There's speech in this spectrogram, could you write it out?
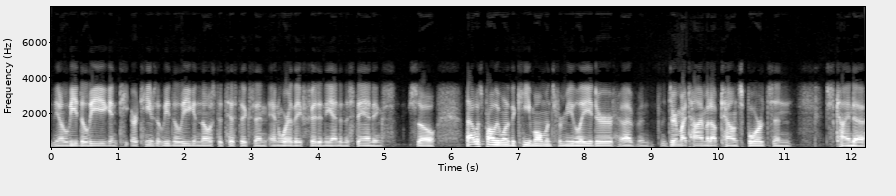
you know lead the league and te- or teams that lead the league in those statistics and and where they fit in the end in the standings. So that was probably one of the key moments for me later uh, during my time at Uptown Sports, and just kind of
